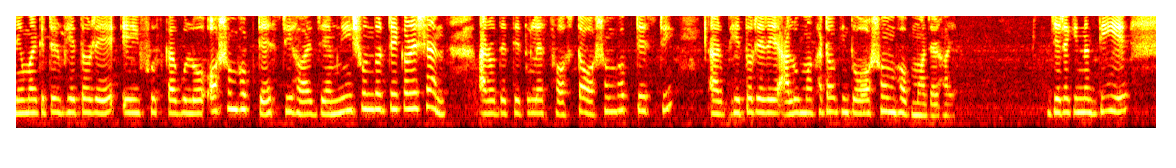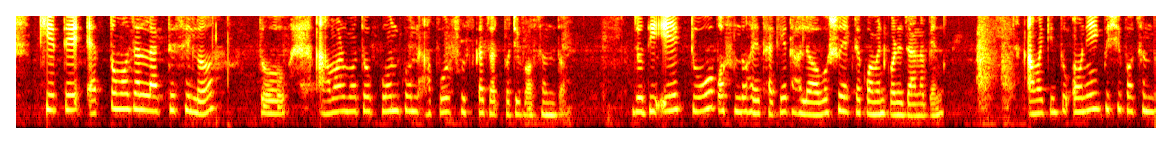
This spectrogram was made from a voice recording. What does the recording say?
নিউ মার্কেটের ভেতরে এই ফুচকাগুলো অসম্ভব টেস্টি হয়, যেমনি সুন্দর ডেকোরেশন আর ওদের তেঁতুলের সসটা অসম্ভব টেস্টি আর ভেতরের এই আলু মাখাটাও কিন্তু অসম্ভব মজার হয়। যেটা কিনা দিয়ে খেতে এত মজার লাগতেছিল, তো আমার মতো কোন কোন আপুর ফুচকা চটপটি পছন্দ? যদি একটুও পছন্দ হয়ে থাকে, তাহলে অবশ্যই একটা কমেন্ট করে জানাবেন। আমার কিন্তু অনেক বেশি পছন্দ।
